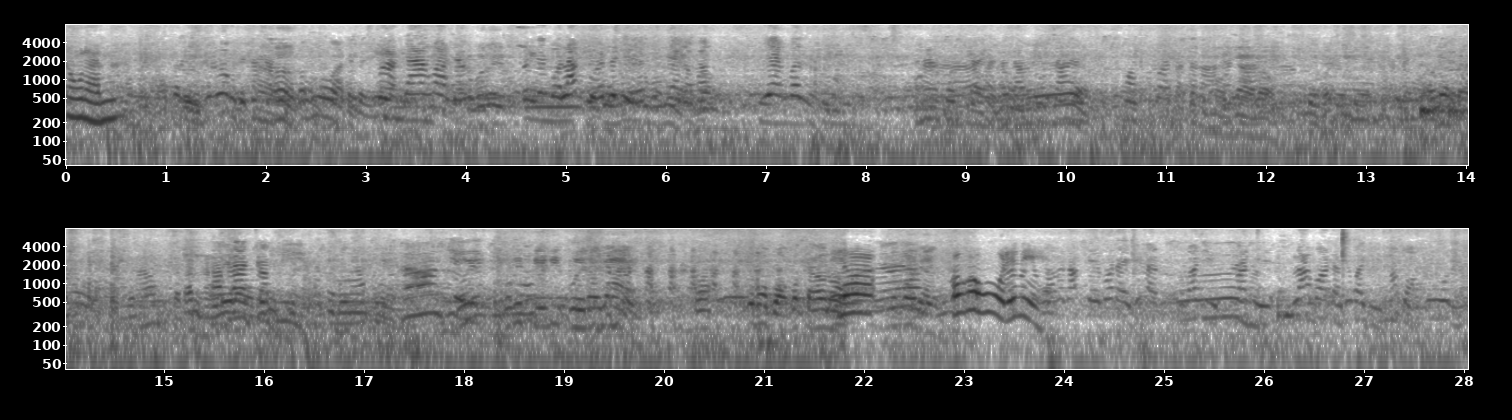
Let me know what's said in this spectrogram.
เท่านั้นมากยากมากนะเป็นคนรักสวยไปเยอะแย่กับพักแย่งมันอนาคตไก่ระดับนี้ใช่ความว่าศาสนา กับราชจอมนี่อ้าวเย่ผมมีปีที่คุยได้ได้ก็มาบอกว่าเก้าเนาะเนาะเขาเขาหูได้นี่รับเจว่าใดที่กันว่าดีว่าดีลาบอลแต่ที่ว่าดีมาบอกกูเนี่ย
